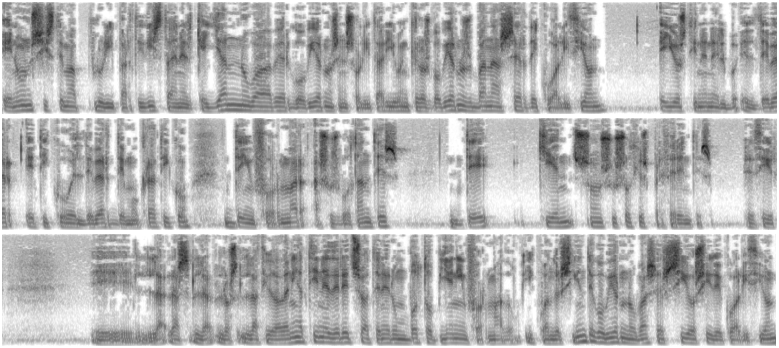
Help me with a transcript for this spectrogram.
en un sistema pluripartidista en el que ya no va a haber gobiernos en solitario, en que los gobiernos van a ser de coalición, ellos tienen el, deber ético, el deber democrático de informar a sus votantes de quién son sus socios preferentes. Es decir, la, ciudadanía tiene derecho a tener un voto bien informado y cuando el siguiente gobierno va a ser sí o sí de coalición,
